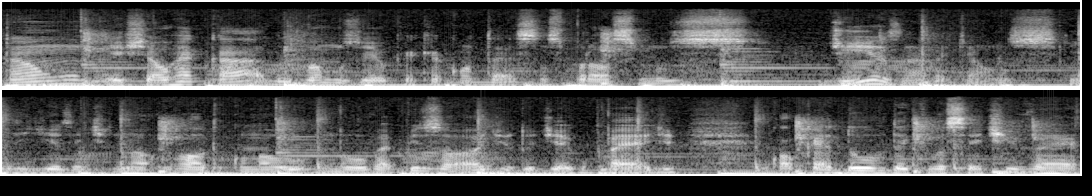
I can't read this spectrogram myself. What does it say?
Então, este é o recado. Vamos ver o que, é que acontece nos próximos dias, né? Daqui a uns 15 dias a gente volta com um novo, um novo episódio do Diego Pede. Qualquer dúvida que você tiver,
